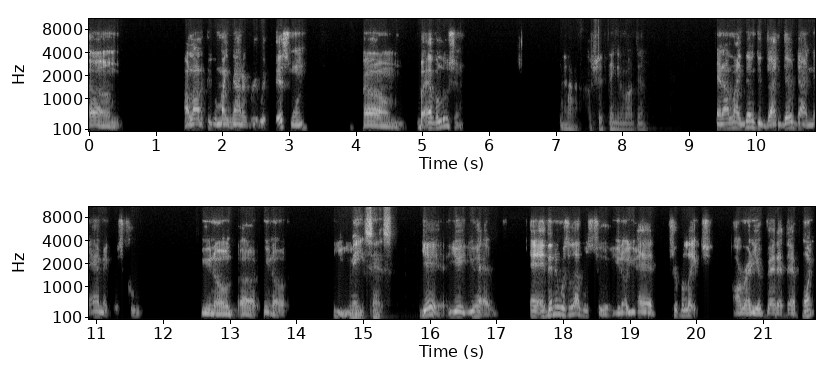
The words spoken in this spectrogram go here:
Um, a lot of people might not agree with this one, um, but Evolution. I was just thinking about them. And I like them because like their dynamic was cool. You know, uh, you know, made sense. Yeah, you you had, and, and then it was levels to it. You know, you had Triple H already a vet at that point.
